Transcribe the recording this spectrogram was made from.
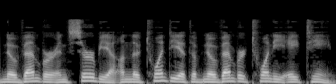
November and Serbia on 20 November 2018.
